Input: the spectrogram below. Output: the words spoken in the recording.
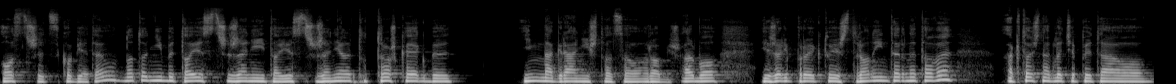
ostrzyc kobietę, no to niby to jest strzyżenie i to jest strzyżenie, ale to troszkę jakby inna gra niż to, co robisz. Albo jeżeli projektujesz strony internetowe, a ktoś nagle cię pyta o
